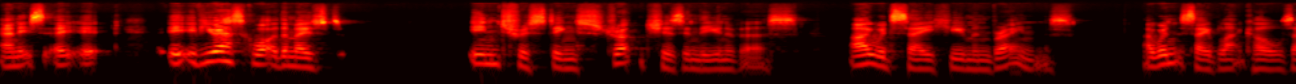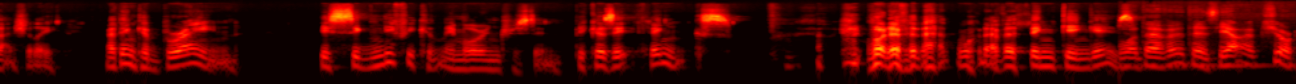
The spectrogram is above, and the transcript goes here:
And it's it, it, if you ask what are the most interesting structures in the universe, I would say human brains. I wouldn't say black holes, actually. I think a brain is significantly more interesting because it thinks. whatever that whatever thinking is. Whatever it is yeah sure.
